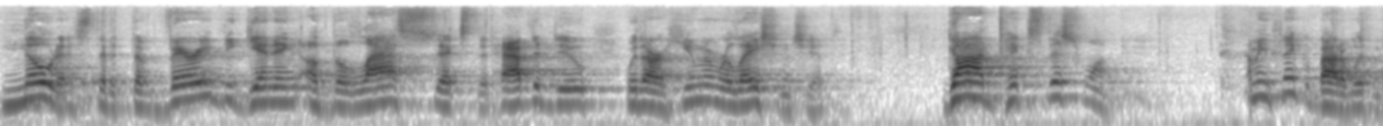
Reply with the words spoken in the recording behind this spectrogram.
notice that at the very beginning of the last six that have to do with our human relationships, God picks this one. I mean, think about it with me.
